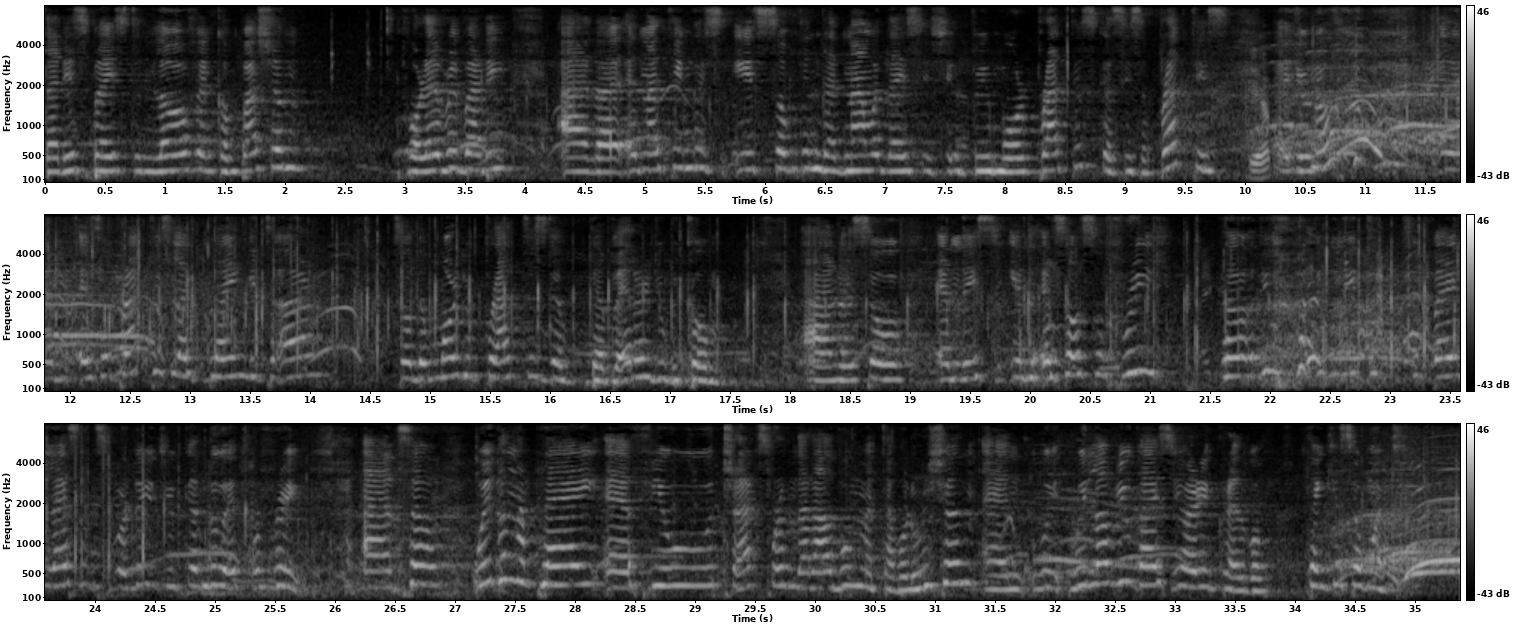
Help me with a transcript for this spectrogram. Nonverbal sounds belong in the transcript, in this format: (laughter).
that is based in love and compassion for everybody. And, uh, and I think it's, it's something that nowadays it should be more practiced because it's a practice, Yep. uh, you know? (laughs) and it's a practice like playing guitar. So the more you practice, the, the better you become. And uh, so, and this, it, it's also free. (laughs) So you don't need to, to pay lessons for this, you can do it for free. And so we're gonna play a few tracks from that album, Mettavolution, and we, we love you guys, you are incredible. Thank you so much.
